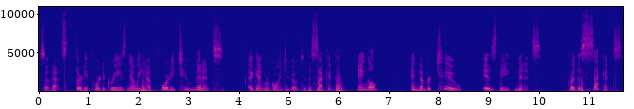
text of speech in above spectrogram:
So that's 34 degrees. Now we have 42 minutes, again we're going to go to the second angle and number two is the minutes. For the seconds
